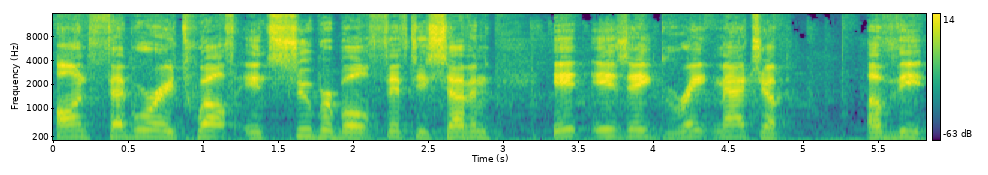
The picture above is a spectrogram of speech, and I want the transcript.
on February 12th in Super Bowl 57. It is a great matchup of the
